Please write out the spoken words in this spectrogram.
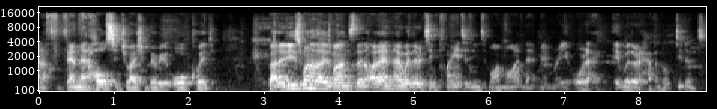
and I found that whole situation very awkward. But it is one of those ones that I don't know whether it's implanted into my mind that memory or it, whether it happened or didn't.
